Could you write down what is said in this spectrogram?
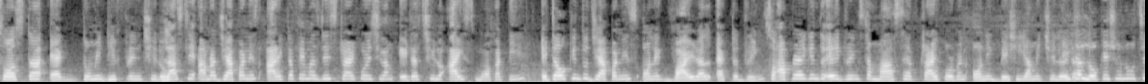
সসটা একদমই ডিফারেন্ট ছিল। লাস্টলি আমরা জাপানিজ আরেকটা ফেমাস ডিশ ট্রাই করেছিলাম এটা ছিল আইস মকাটি এটাও কিন্তু জাপানিজ অনেক ভাইরাল একটা ড্রিঙ্ক সো আপনারা কিন্তু এই ড্রিঙ্কসটা মাস্ট হ্যাভ ট্রাই করবেন অনেক বেশি ইয়ামি ছিল এটা। লোকেশন হচ্ছে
